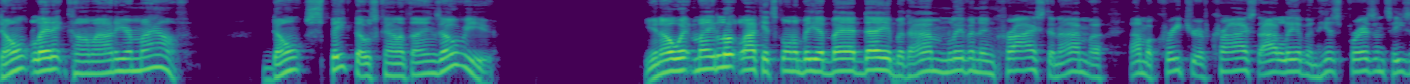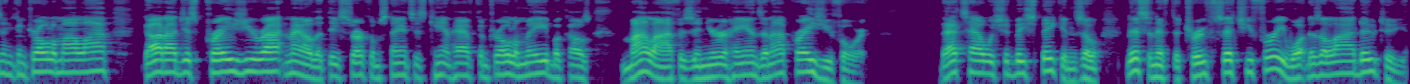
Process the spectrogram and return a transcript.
Don't let it come out of your mouth. Don't speak those kind of things over you. You know, it may look like it's going to be a bad day, but I'm living in Christ and I'm a I'm a creature of Christ. I live in his presence. He's in control of my life. God, I just praise you right now that these circumstances can't have control of me because my life is in your hands and I praise you for it. That's how we should be speaking. So, listen, if the truth sets you free, what does a lie do to you?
